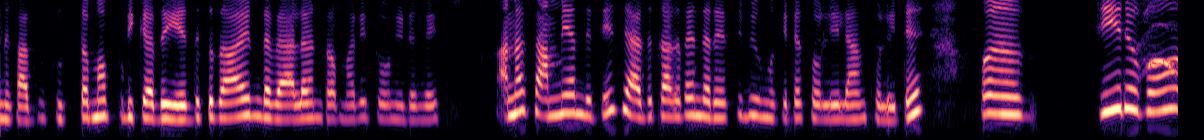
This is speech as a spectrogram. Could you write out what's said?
எனக்கு அது சுத்தமாக பிடிக்காது. எதுக்கு தான் இந்த வேலைன்ற மாதிரி தோணிடுங்க. ஆனால் செம்மையாக இருந்துச்சு. சரி அதுக்காக தான் இந்த ரெசிபி உங்ககிட்ட சொல்லிடலான்னு சொல்லிட்டு. ஜீரகம்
